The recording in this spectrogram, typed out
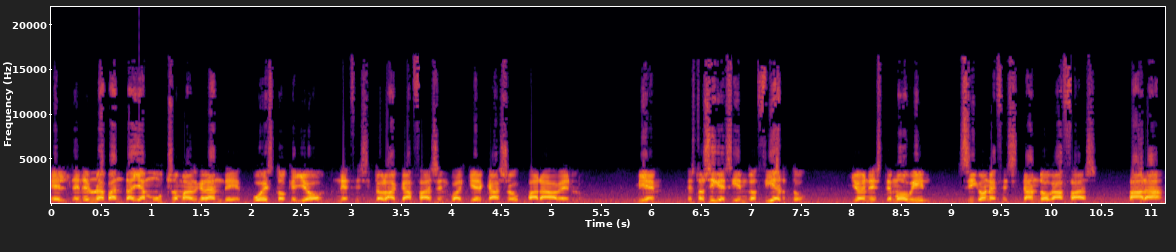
el tener una pantalla mucho más grande, puesto que yo necesito las gafas en cualquier caso para verlo. Bien, esto sigue siendo cierto. Yo en este móvil sigo necesitando gafas para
